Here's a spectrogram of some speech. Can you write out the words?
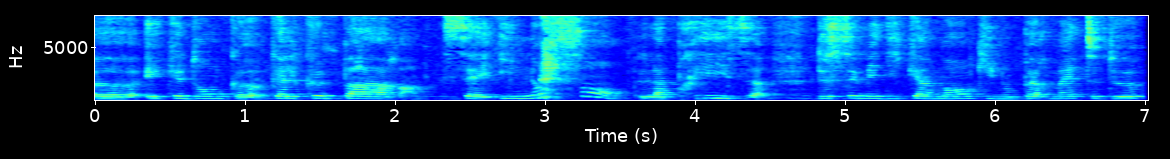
Euh, et que donc, euh, quelque part, c'est innocent la prise de ces médicaments qui nous permettent de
